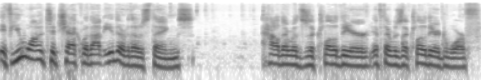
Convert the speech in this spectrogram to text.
if you wanted to check without either of those things, how there was a clothier, if there was a clothier dwarf,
